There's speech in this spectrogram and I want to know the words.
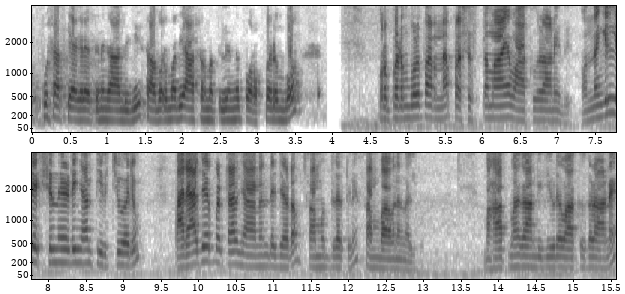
ഉപ്പ് സത്യാഗ്രഹത്തിന് ഗാന്ധിജി സബർമതി ആശ്രമത്തിൽ നിന്ന് പുറപ്പെടുമ്പോൾ പുറപ്പെടുമ്പോൾ പറഞ്ഞ പ്രശസ്തമായ വാക്കുകളാണിത്. ഒന്നെങ്കിൽ ലക്ഷ്യം നേടി ഞാൻ തിരിച്ചു വരും. പരാജയപ്പെട്ടാൽ ഞാൻ എന്റെ ജഡം സമുദ്രത്തിന് സംഭാവന നൽകും. മഹാത്മാഗാന്ധിജിയുടെ വാക്കുകളാണ്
